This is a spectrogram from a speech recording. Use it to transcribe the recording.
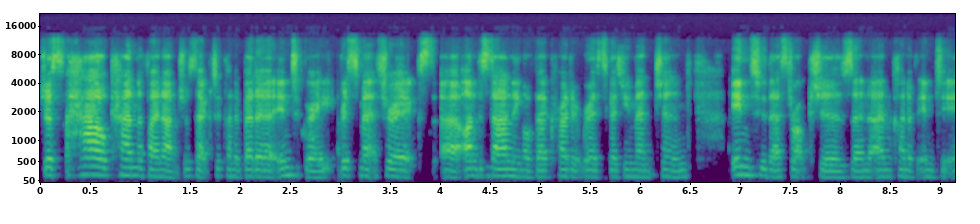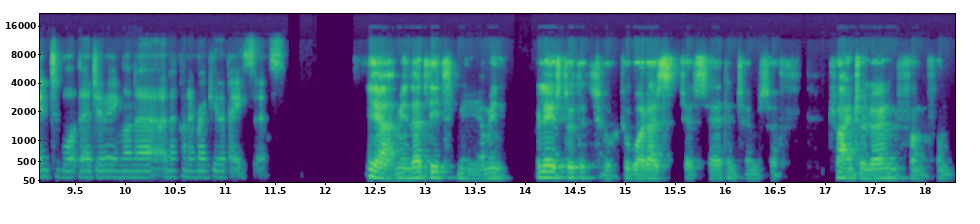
just how can the financial sector kind of better integrate risk metrics uh, understanding of their credit risk as you mentioned into their structures and and kind of into into what they're doing on a, on a kind of regular basis yeah i mean that leads me i mean relates to the to, to what i just said in terms of trying to learn from, from,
